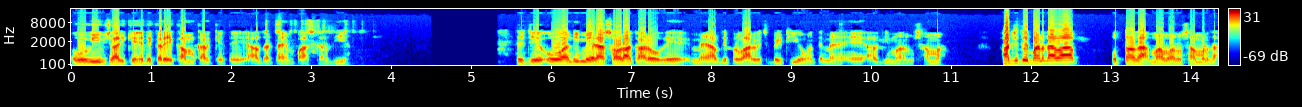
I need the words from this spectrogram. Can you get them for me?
ਉਹ ਵੀ ਵਿਚਾਰੀ ਕਿਸੇ ਦੇ ਘਰੇ ਕੰਮ ਕਰਕੇ ਤੇ ਆਪਦਾ ਟਾਈਮ ਪਾਸ ਕਰਦੀ ਆ। ਤੇ ਜੇ ਉਹ ਆਂਦੀ, ਮੇਰਾ ਸਹੁਰਾ ਘਰ ਹੋਵੇ, ਮੈਂ ਆਪਦੇ ਪਰਿਵਾਰ ਵਿੱਚ ਬੈਠੀ ਹੋਵਾਂ ਤੇ ਮੈਂ ਇਹ ਆਪਦੀ ਮਾਂ ਨੂੰ ਸਾਂਭਾਂ। ਫਰਜ਼ ਤੇ ਬਣਦਾ ਵਾ ਪੁੱਤਾਂ ਦਾ, ਮਾਵਾਂ ਨੂੰ ਸਾਂਭਣ ਦਾ,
